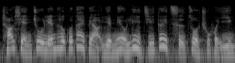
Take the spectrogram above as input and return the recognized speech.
朝鲜驻联合国代表也没有立即对此作出回应。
